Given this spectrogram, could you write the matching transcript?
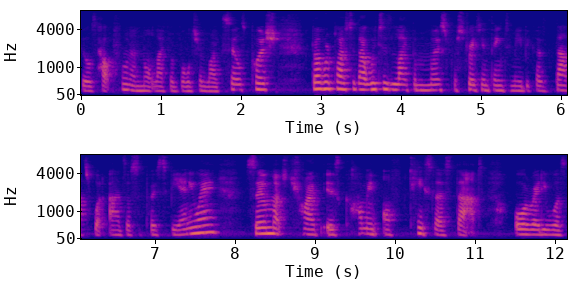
feels helpful and not like a vulture like sales push. Doug replies to that, which is like the most frustrating thing to me because that's what ads are supposed to be anyway. So much tripe is coming off tasteless that already was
